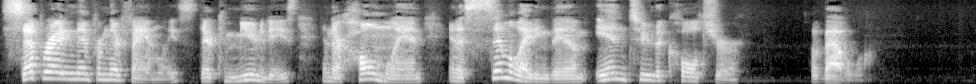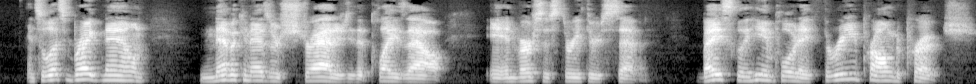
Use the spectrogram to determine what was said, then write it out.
separating them from their families, their communities, and their homeland, and assimilating them into the culture of Babylon. And so let's break down Nebuchadnezzar's strategy that plays out in verses 3 through 7. Basically, he employed a three pronged approach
